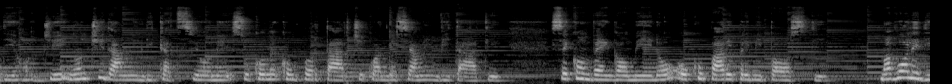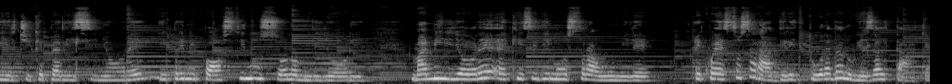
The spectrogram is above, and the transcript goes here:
Di oggi non ci dà un'indicazione su come comportarci quando siamo invitati, se convenga o meno occupare i primi posti, ma vuole dirci che per il Signore i primi posti non sono migliori, ma migliore è chi si dimostra umile e questo sarà addirittura da lui esaltato.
